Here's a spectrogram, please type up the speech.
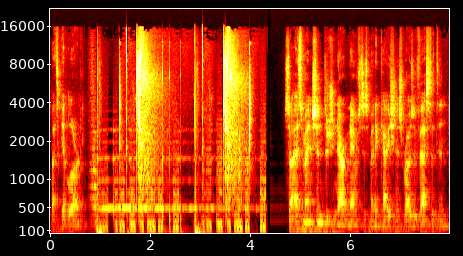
Let's get learning. So as mentioned, the generic name of this medication is rosuvastatin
